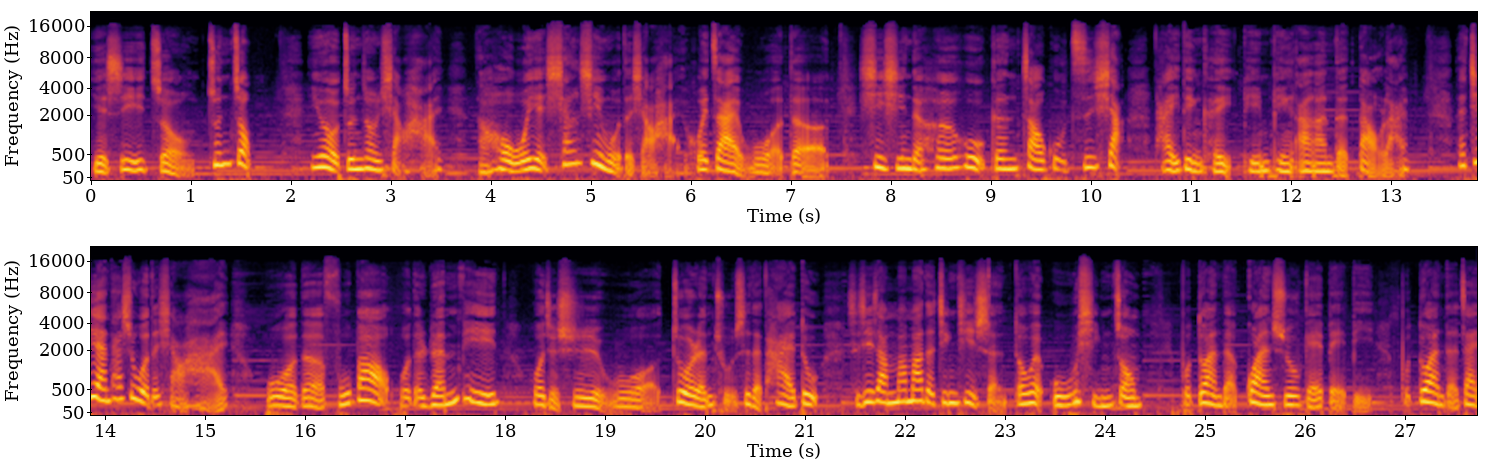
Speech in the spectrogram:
也是一种尊重，因为我尊重小孩。然后我也相信我的小孩会在我的细心的呵护跟照顾之下，他一定可以平平安安的到来。那既然他是我的小孩，我的福报、我的人品，或者是我做人处事的态度，实际上妈妈的精气神都会无形中不断的灌输给 baby，不断的在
